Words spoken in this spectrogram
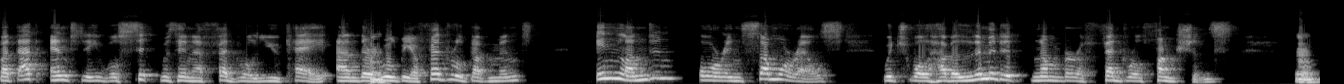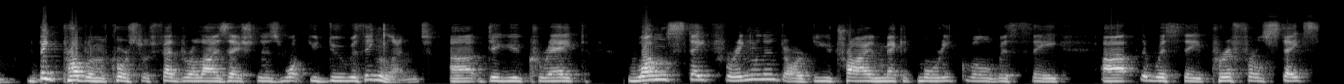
but that entity will sit within a federal UK, and there mm. will be a federal government in London or in somewhere else, which will have a limited number of federal functions. Mm. The big problem, of course, with federalization is what you do with England. Uh, do you create one state for England, or do you try and make it more equal with the uh, with the peripheral states?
